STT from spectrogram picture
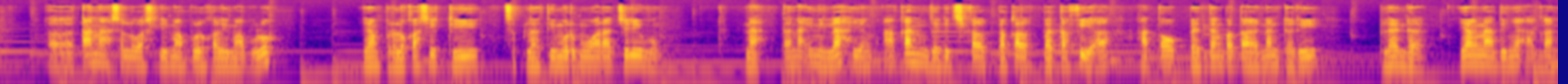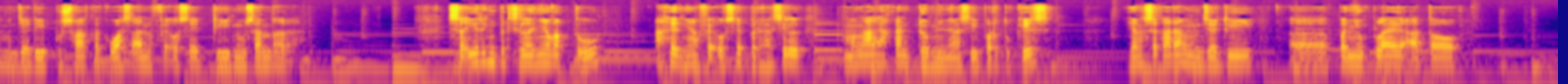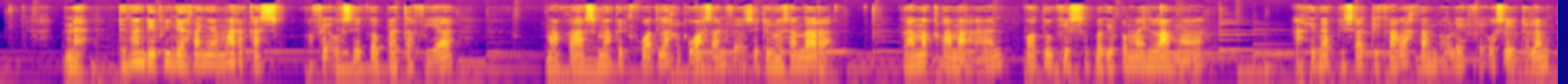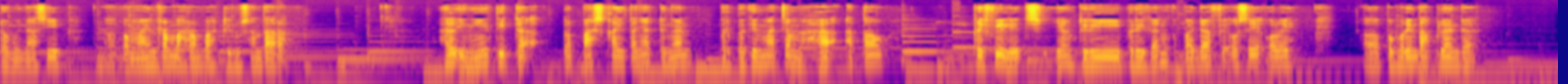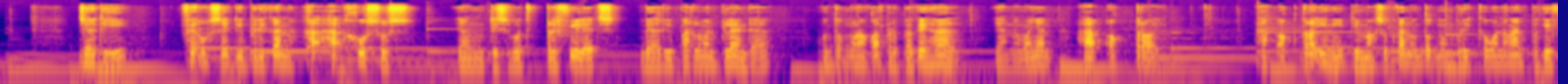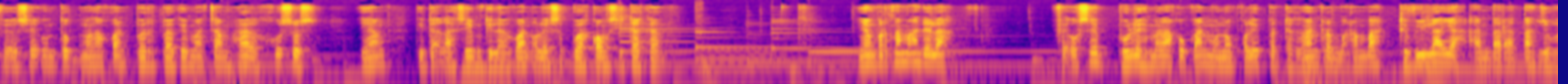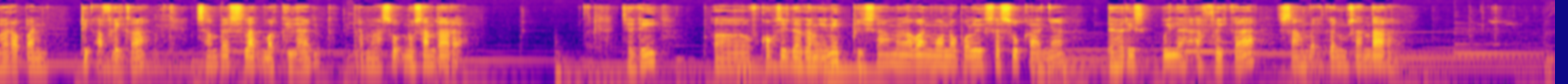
e, tanah seluas 50 kali 50 yang berlokasi di sebelah timur Muara Ciliwung Nah, tanah inilah yang akan menjadi cikal bakal Batavia atau benteng pertahanan dari Belanda yang nantinya akan menjadi pusat kekuasaan VOC di Nusantara. Seiring berjalannya waktu, akhirnya VOC berhasil mengalahkan dominasi Portugis yang sekarang menjadi uh, penyuplai atau Nah, dengan dipindahkannya markas VOC ke Batavia, maka semakin kuatlah kekuasaan VOC di Nusantara. Lama-kelamaan, Portugis sebagai pemain lama akhirnya bisa dikalahkan oleh VOC dalam dominasi e, pemain rempah-rempah di Nusantara. Hal ini tidak lepas kaitannya dengan berbagai macam hak atau privilege yang diberikan kepada VOC oleh e, pemerintah Belanda. Jadi, VOC diberikan hak-hak khusus yang disebut privilege dari parlemen Belanda untuk melakukan berbagai hal yang namanya hak oktroy. Hak oktroy ini dimaksudkan untuk memberi kewenangan bagi VOC untuk melakukan berbagai macam hal khusus yang tidak lazim dilakukan oleh sebuah kongsi dagang. Yang pertama adalah VOC boleh melakukan monopoli perdagangan rempah-rempah di wilayah antara Tanjung Harapan di Afrika sampai Selat Magellan termasuk Nusantara. Jadi eh, kongsi dagang ini bisa melakukan monopoli sesukanya dari wilayah Afrika sampai ke Nusantara.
